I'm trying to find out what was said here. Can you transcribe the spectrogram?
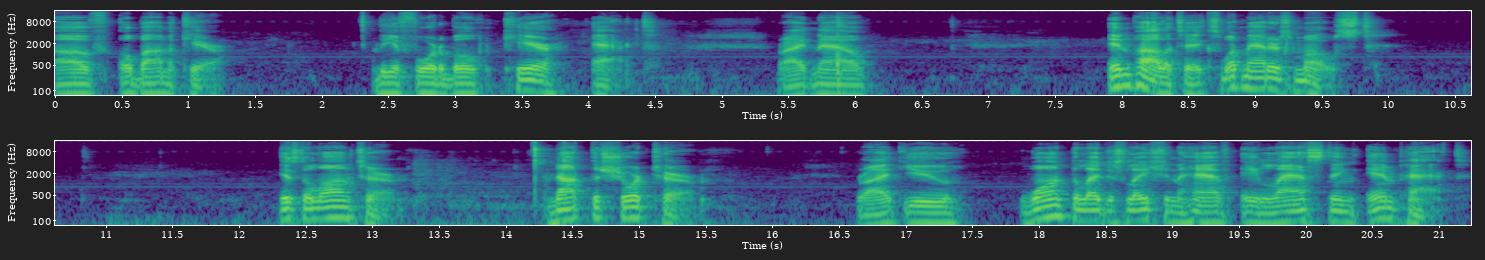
of Obamacare, the Affordable Care Act. Right now, in politics, what matters most is the long term, not the short term. Right? You want the legislation to have a lasting impact,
